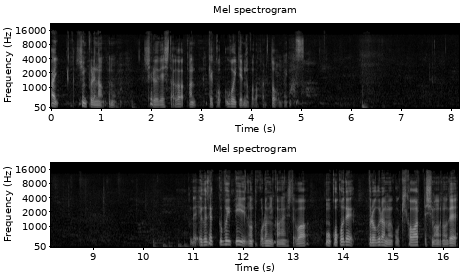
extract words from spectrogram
はい。シンプルなこのシェルでしたがあ結構動いているのが分かると思います。で execVP のところに関してはもうここでプログラム置き換わってしまうので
